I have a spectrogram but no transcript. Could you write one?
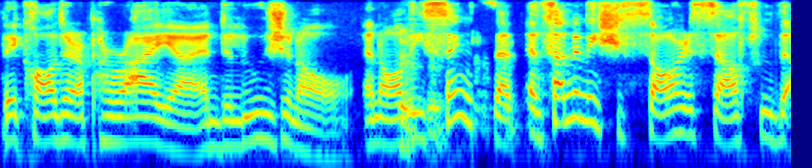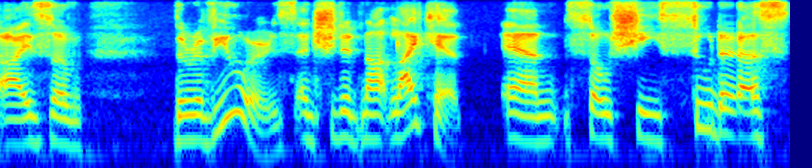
they called her a pariah and delusional and all these things that and suddenly she saw herself through the eyes of the reviewers and she did not like it and so she sued us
